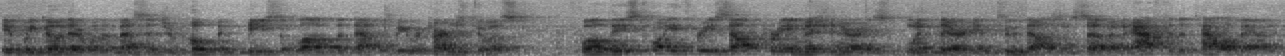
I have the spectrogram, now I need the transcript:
If we go there with a message of hope and peace and love, that that will be returned to us. Well, these 23 South Korean missionaries went there in 2007 after the Taliban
